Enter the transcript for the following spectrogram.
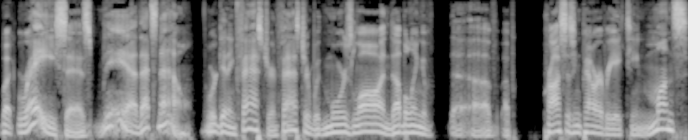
But Ray says, yeah, that's now. We're getting faster and faster with Moore's law and doubling of, uh, of, of processing power every 18 months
